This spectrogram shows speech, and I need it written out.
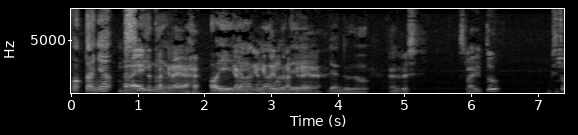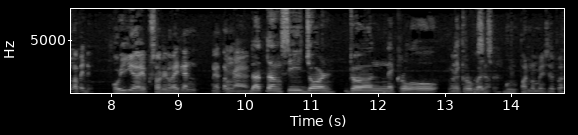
faktanya ntar si aja itu terakhir ya. ya oh iya Yang- jangan yang itu yang terakhir deh. ya. jangan dulu. Nah terus setelah itu habis itu ngapain deh oh iya personil lain kan datang kan? Datang si John John Necro Nggak Necro gue lupa namanya siapa.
